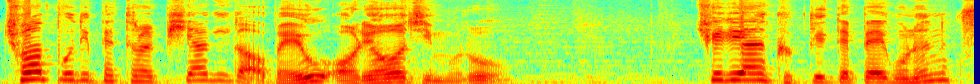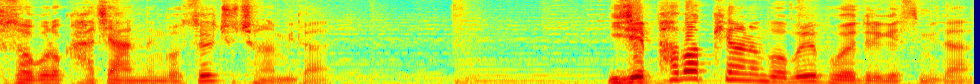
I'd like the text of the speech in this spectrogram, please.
초합 보디 패턴을 피하기가 매우 어려워지므로 최대한 극딜 때 빼고는 구석으로 가지 않는 것을 추천합니다. 이제 파바 피하는 법을 보여드리겠습니다.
